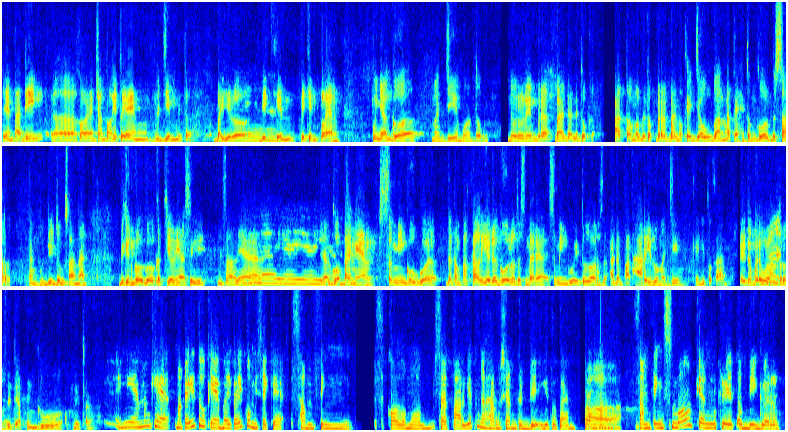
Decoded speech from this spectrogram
yang tadi uh, kalau yang contoh itu ya yang nge-gym gitu bagi lu Iya. bikin bikin plan punya goal nge-gym untuk nurunin berat badan itu atau ngebentuk berat badan kayak jauh banget ya itu goal besar yang di ujung sana bikin goal-goal kecilnya sih misalnya Iya, iya, iya. ya iya. gue pengen seminggu gue datang empat kali ya udah goal lu tuh sebenarnya seminggu itu lu harus ada empat hari lu nge-gym kayak gitu kan Ya, itu berulang Karena- terus di tiap minggu gitu Iya emang kayak makanya itu kayak balik lagi kalau misalnya kayak something kalau mau set target nggak harus yang gede gitu kan. From Ah, something small can create a bigger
